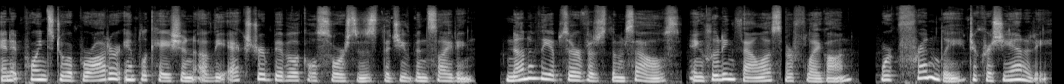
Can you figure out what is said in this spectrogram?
and it points to a broader implication of the extra biblical sources that you've been citing. None of the observers themselves, including Thallus or Phlegon, were friendly to Christianity.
